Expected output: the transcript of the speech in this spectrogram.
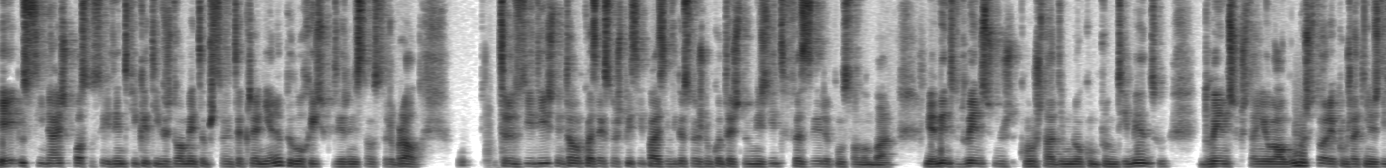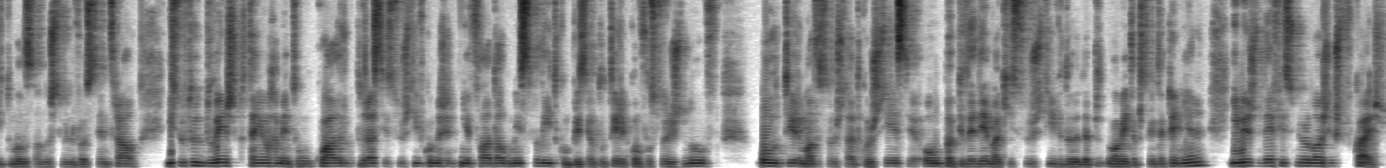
é os sinais que possam ser identificativos do aumento da pressão intracraniana pelo risco de herniação cerebral. Traduzido isto, então, quais é são as principais indicações no contexto do meningite de fazer a punção lombar? Obviamente, doentes com um estado de imunocomprometimento, doentes que tenham alguma história, como já tinhas dito, uma lesão do sistema nervoso central, e sobretudo doentes que tenham realmente um quadro que poderá ser sugestivo, como a gente tinha falado, de alguma encefalite, como por exemplo exemplo, ter convulsões de novo, ou ter uma alteração do estado de consciência, ou um papiledema aqui sugestivo do, do aumento da pressão intracraniana, e mesmo déficits neurológicos focais.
